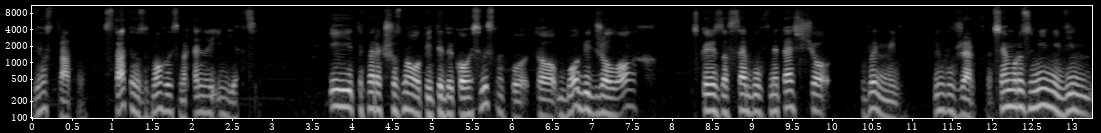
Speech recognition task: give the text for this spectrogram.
його стратили. Стратили з допомогою смертельної ін'єкції. І тепер, якщо знову піти до якогось висновку, то Бобі Джо Лонг, скоріш за все, був не те, що винний, він був жертвою. В своєму розумінні він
